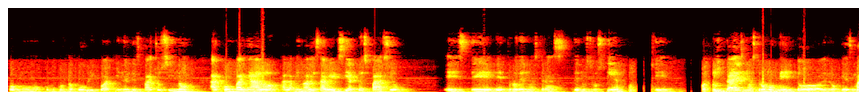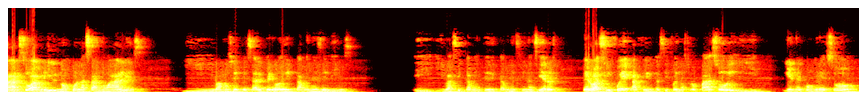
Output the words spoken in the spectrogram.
como, como público aquí en el despacho, sino acompañado a la misma vez abrir cierto espacio este, dentro de, nuestras, de nuestros tiempos, que ahorita es nuestro momento, en lo que es marzo, abril, ¿no? Con las anuales y vamos a empezar el periodo de dictámenes del INS y, y básicamente dictámenes financieros, pero así fue, así fue nuestro paso y, y en el Congreso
